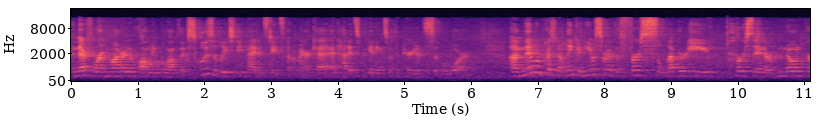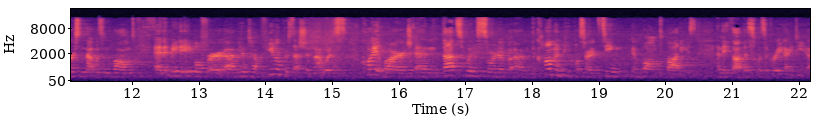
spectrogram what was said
And therefore, modern embalming belongs exclusively to the United States of America and had its beginnings with the period of the Civil War. Um, then when President Lincoln, he was sort of the first celebrity person or known person that was embalmed, and it made it able for um, him to have a funeral procession that was quite large, and that's when sort of um, the common people started seeing embalmed bodies, and they thought this was a great idea.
